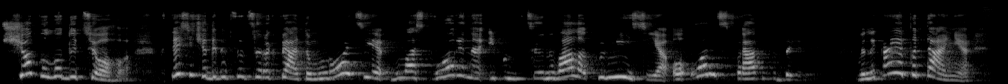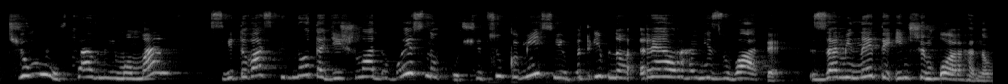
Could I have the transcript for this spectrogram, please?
Що було до цього? В 1945 році була створена і функціонувала комісія ООН з прав людини. Виникає питання, чому в певний момент світова спільнота дійшла до висновку, що цю комісію потрібно реорганізувати, замінити іншим органом.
